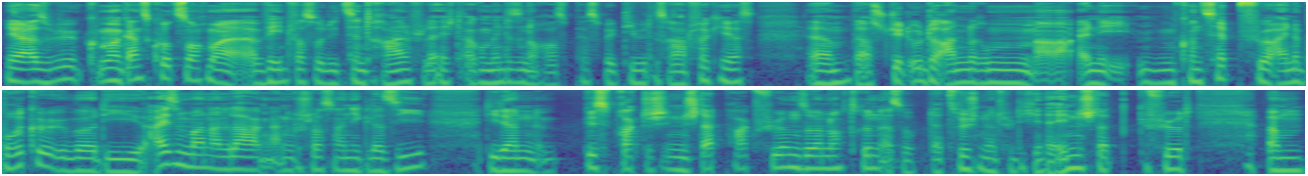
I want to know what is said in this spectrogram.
Ja, also wir mal ganz kurz nochmal erwähnt, was so die zentralen vielleicht Argumente sind, auch aus Perspektive des Radverkehrs. Ähm, da steht unter anderem äh, eine, ein Konzept für eine Brücke über die Eisenbahnanlagen angeschlossen an die Glasie, die dann bis praktisch in den Stadtpark führen soll noch drin, also dazwischen natürlich in der Innenstadt geführt, ähm,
